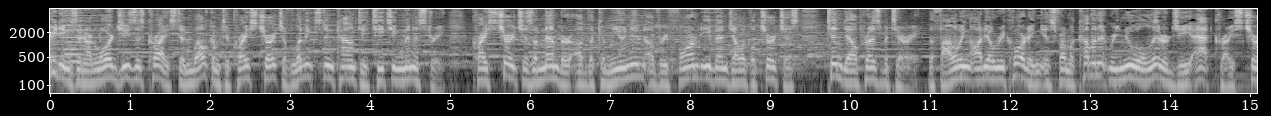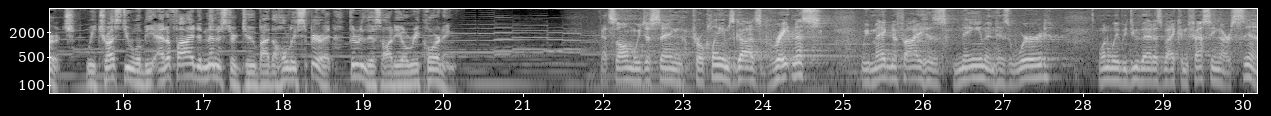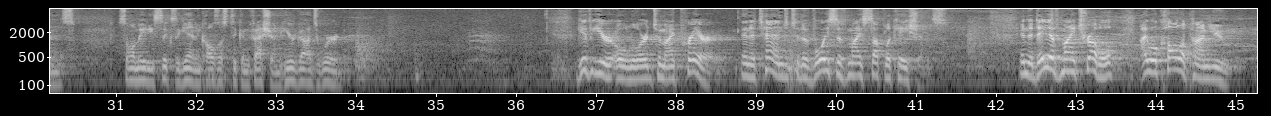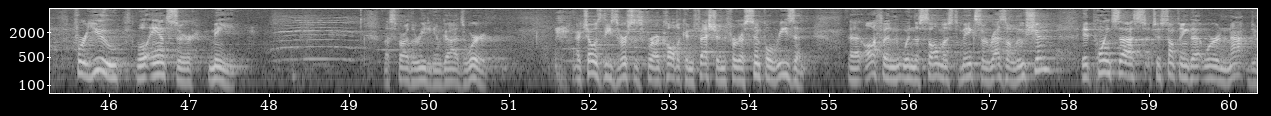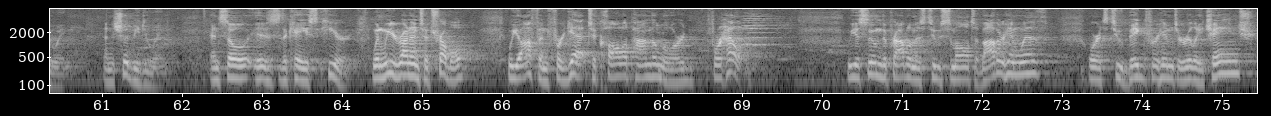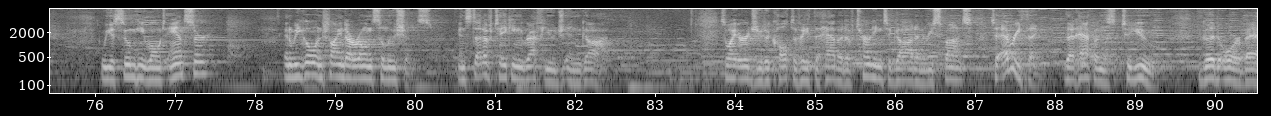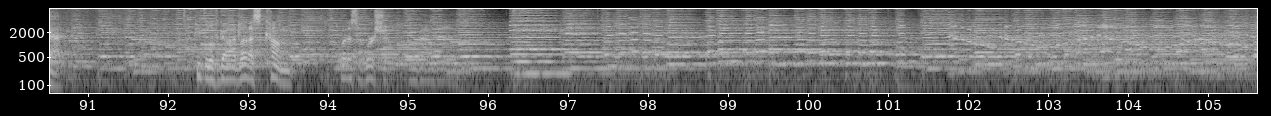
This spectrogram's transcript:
Greetings in our Lord Jesus Christ and welcome to Christ Church of Livingston County Teaching Ministry. Christ Church is a member of the Communion of Reformed Evangelical Churches, Tyndale Presbytery. The following audio recording is from a covenant renewal liturgy at Christ Church. We trust you will be edified and ministered to by the Holy Spirit through this audio recording. That psalm we just sang proclaims God's greatness. We magnify his name and his word. One way we do that is by confessing our sins. Psalm 86 again calls us to confession. Hear God's word. Give ear, O Lord, to my prayer, and attend to the voice of my supplications. In the day of my trouble, I will call upon you, for you will answer me. Thus far, the reading of God's word. I chose these verses for our call to confession for a simple reason. Uh, often, when the psalmist makes a resolution, it points us to something that we're not doing and should be doing. And so is the case here. When we run into trouble, we often forget to call upon the Lord for help. We assume the problem is too small to bother him with, or it's too big for him to really change. We assume he won't answer, and we go and find our own solutions instead of taking refuge in God. So I urge you to cultivate the habit of turning to God in response to everything that happens to you, good or bad. People of God, let us come, let us worship and bow down.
